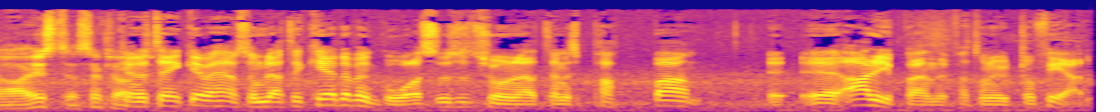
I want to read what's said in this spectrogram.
Ja, just det. Såklart. Kan du tänka dig vad hemskt hon blir attackerad av en gås och så tror hon att hennes pappa arg på henne för att hon gjort något fel.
